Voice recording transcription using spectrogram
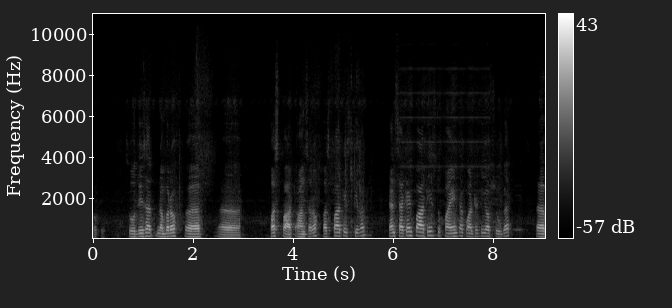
Okay. So these are number of uh, uh, first part answer of first part is given. Then second part is to find the quantity of sugar uh,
